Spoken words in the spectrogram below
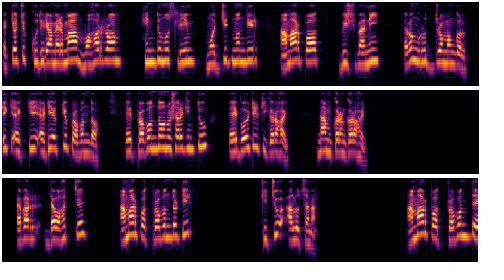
একটি হচ্ছে ক্ষুদিরামের মা, মহরম, হিন্দু মুসলিম, মসজিদ মন্দির, আমার পথ বিষবাণী এবং রুদ্রমঙ্গল। ঠিক একটি, এটি একটি প্রবন্ধ। এই প্রবন্ধ অনুসারে কিন্তু এই বইটির কী করা হয়? নামকরণ করা হয়। এবার দেওয়া হচ্ছে, আমার পথ প্রবন্ধটির কিছু আলোচনা। আমার পথ প্রবন্ধে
